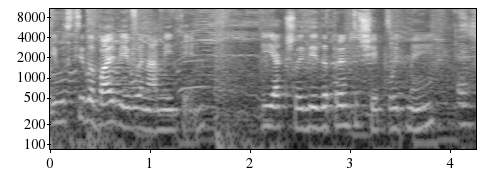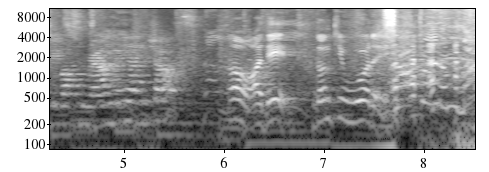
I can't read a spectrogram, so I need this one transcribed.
He was still a baby when I met him. He actually did apprenticeship with me. And you boss around me on chance? Oh, I did. Don't you worry.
